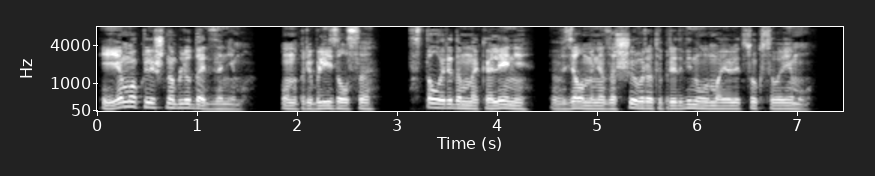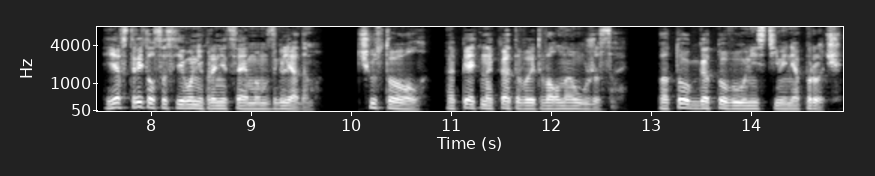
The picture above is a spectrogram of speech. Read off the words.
Я мог лишь наблюдать за ним. Он приблизился, встал рядом на колени, взял меня за шиворот и придвинул мое лицо к своему. Я встретился с его непроницаемым взглядом. Чувствовал, опять накатывает волна ужаса. Поток, готовый унести меня прочь.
